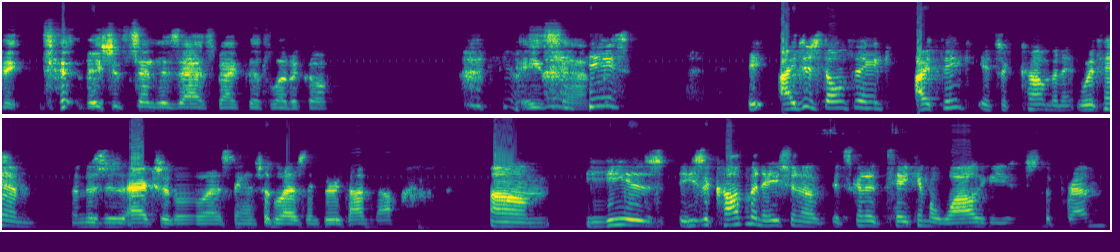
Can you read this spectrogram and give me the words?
they they should send his ass back to Atletico ASAP. He's. He, I just don't think. I think it's a combination with him, and this is actually the last thing. I said the last thing three times now. Um, he is. He's a combination of. It's going to take him a while to get used to the prem,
